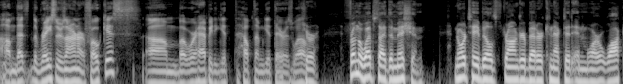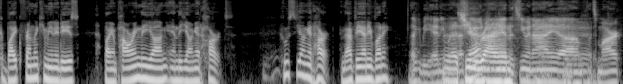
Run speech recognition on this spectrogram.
Um, that's the racers aren't our focus, um, but we're happy to get help them get there as well. sure from the website the mission norte builds stronger better connected and more walk bike friendly communities by empowering the young and the young at heart who's the young at heart can that be anybody That could be anybody. That's you you, and I, Ryan. That's you and I. Um, It's Mark.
